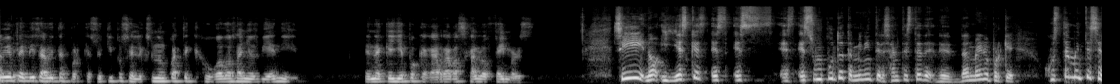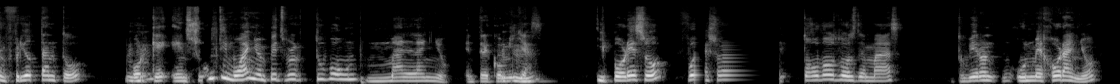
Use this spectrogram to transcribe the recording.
bien feliz ahorita porque su equipo seleccionó un cuate que jugó dos años bien y en aquella época agarrabas Hall of Famers. Sí, no, y es que es, es, es, un punto también interesante este de, Dan Marino, porque justamente se enfrió tanto porque en su último año en Pittsburgh tuvo un mal año, entre comillas, y por eso fue eso todos los demás tuvieron un mejor año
